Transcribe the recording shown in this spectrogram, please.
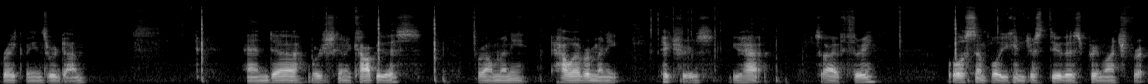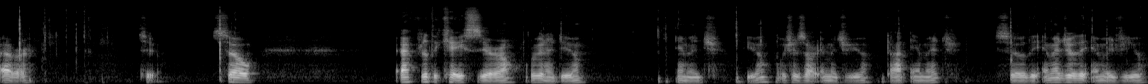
Break means we're done. And uh, we're just going to copy this for how many however many pictures you have. So I have three. Real simple. You can just do this pretty much forever too. So after the case 0 we're going to do image view which is our image view dot image so the image of the image view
